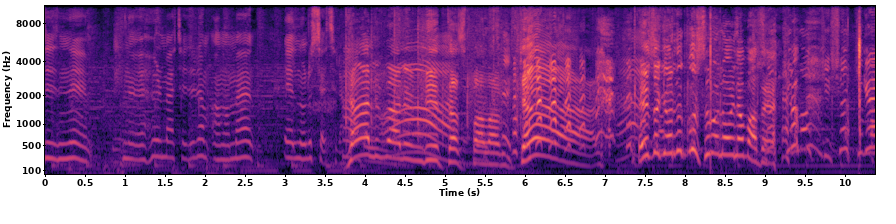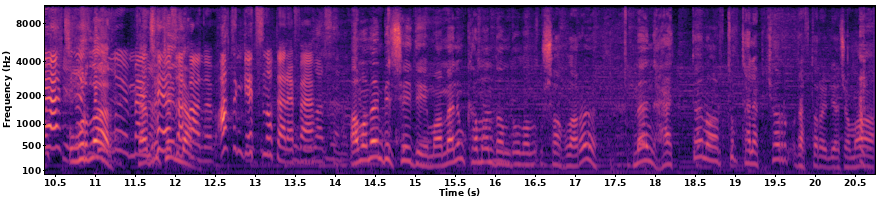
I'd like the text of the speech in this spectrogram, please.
sizinlə hörmət edirəm, amma mən Elnuru seçirəm. Gel benim Vitas falan. Gel. Elsa gördün kursun öyle oynamadı. Göyərçin Uğurlar, uğurluyum təbrik məncə Elza edirəm. xanım. Atın getsin o tərəfə. Amma mən bir şey deyim ha, mənim komandamda olan uşaqları mən həddən artıq tələbkar rəftar eləyəcəm ha.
